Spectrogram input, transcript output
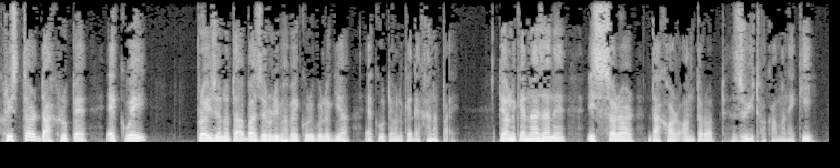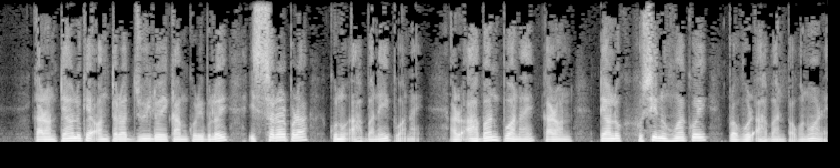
খ্ৰীষ্টৰ দাসৰূপে একোৱেই প্ৰয়োজনীয়তা বা জৰুৰীভাৱে কৰিবলগীয়া একো তেওঁলোকে দেখা নাপায়। তেওঁলোকে নাজানে ঈশ্বৰৰ দাসৰ অন্তৰত জুই থকা মানে কি। কাৰণ তেওঁলোকে অন্তৰত জুই লৈ কাম কৰিবলৈ ঈশ্বৰৰ পৰা কোনো আহানেই পোৱা নাই। আৰু আহান পোৱা নাই কাৰণ তেওঁলোক সূচী নোহোৱাকৈ প্ৰভুৰ আহান পাব নোৱাৰে।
